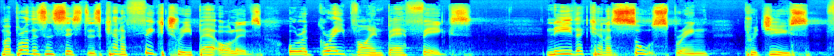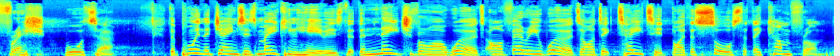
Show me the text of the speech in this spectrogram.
My brothers and sisters, can a fig tree bear olives or a grapevine bear figs? Neither can a salt spring produce fresh water. The point that James is making here is that the nature of our words, our very words, are dictated by the source that they come from.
